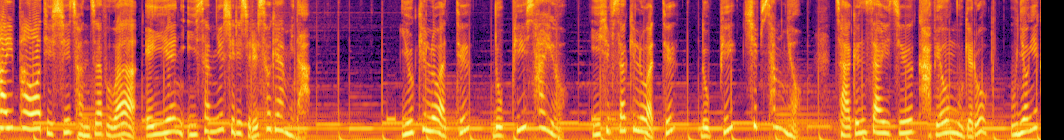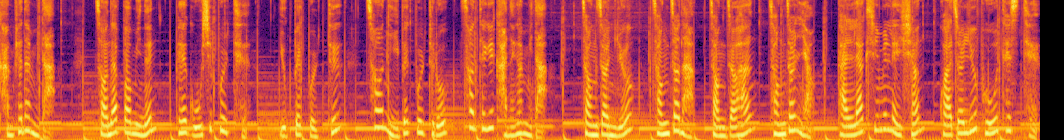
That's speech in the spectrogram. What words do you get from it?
하이파워 DC 전자부와 AN236 시리즈를 소개합니다. 6kW, 높이 4유, 24kW, 높이 13유, 작은 사이즈 가벼운 무게로 운영이 간편합니다. 전압 범위는 150V, 600V, 1200V로 선택이 가능합니다. 정전류, 정전압, 정저항, 정전력, 단락 시뮬레이션, 과전류 보호 테스트,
